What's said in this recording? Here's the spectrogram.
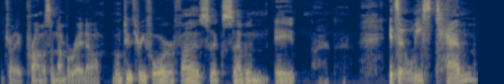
I'm trying to promise a number right now. One, two, three, four, five, six, seven, eight. nine. It's at least ten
